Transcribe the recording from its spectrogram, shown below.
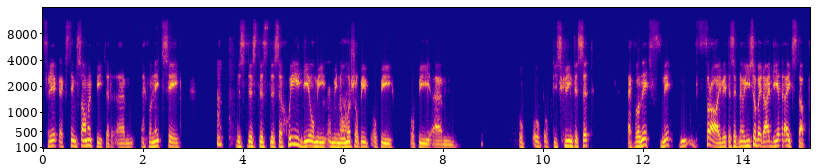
Freek, ek stem saam met Pieter. Ehm um, ek wil net sê dis dis dis dis 'n goeie idee om die om die nommers op die op die op die ehm um, op op op die skerm te sit. Ek wil net net vra, jy weet as ek nou hierso by daai deur uitstap.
